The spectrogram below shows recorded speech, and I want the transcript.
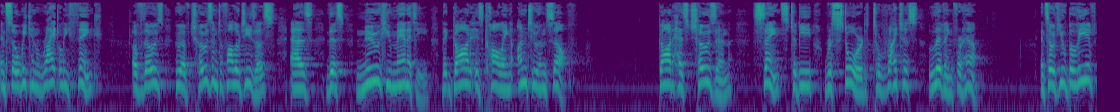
And so we can rightly think of those who have chosen to follow Jesus as this new humanity that God is calling unto himself. God has chosen saints to be restored to righteous living for him. And so if you've believed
